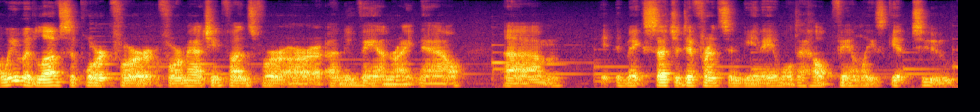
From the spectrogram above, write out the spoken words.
We would love support for, for matching funds for our new van right now. Um, it, it makes such a difference in being able to help families get to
